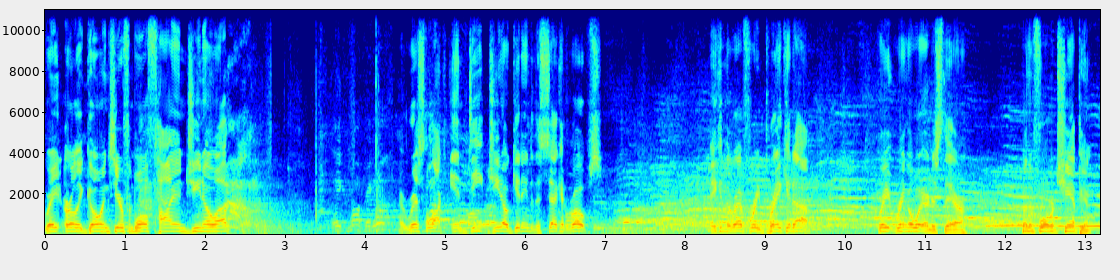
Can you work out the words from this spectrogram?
Great early goings here from Wolf, tying Gino up. A wrist lock in deep. Gino getting to the second ropes. Making the referee break it up. Great ring awareness there from the former champion.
